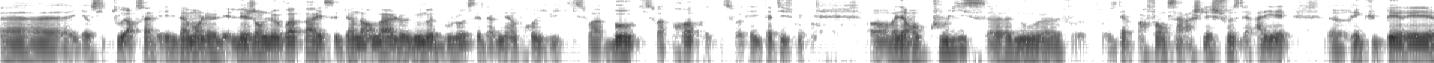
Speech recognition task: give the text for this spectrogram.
il y a aussi tout. Alors ça, évidemment, les gens ne le voient pas et c'est bien normal. Nous, notre boulot, c'est d'amener un produit qui soit beau, qui soit propre et qui soit qualitatif. Mais on va dire en coulisses, euh, nous, euh, faut, faut, se dire parfois on s'arrache les cheveux, c'est-à-dire aller euh, récupérer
